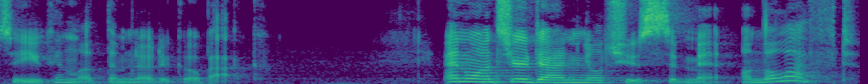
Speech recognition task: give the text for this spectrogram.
so you can let them know to go back. And once you're done, you'll choose submit on the left.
